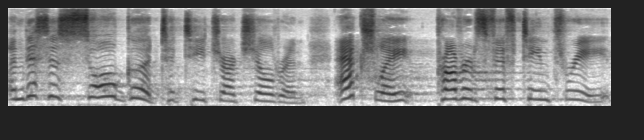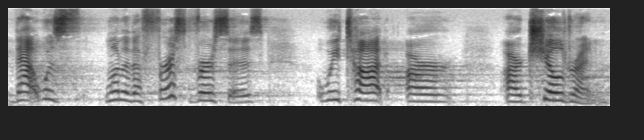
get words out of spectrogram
And this is so good to teach our children. Actually, Proverbs 15 3, that was one of the first verses we taught our, our children.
